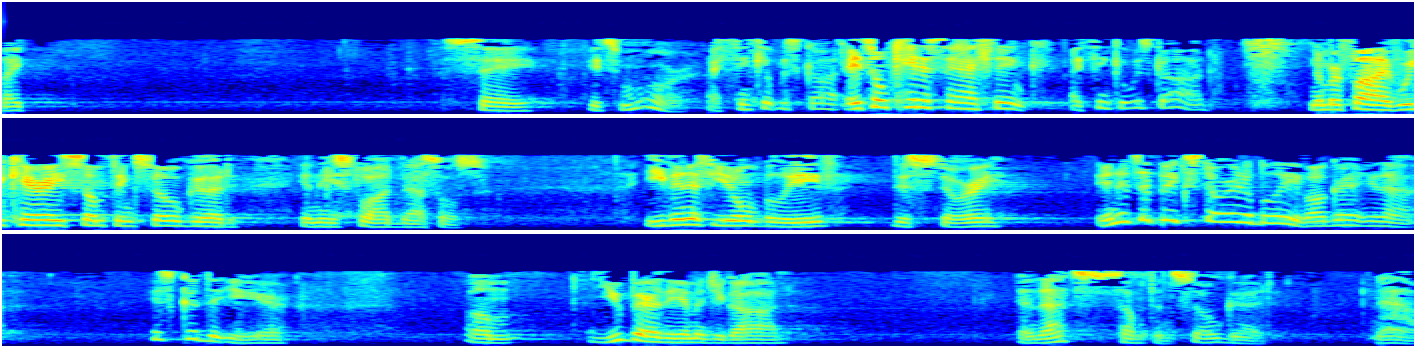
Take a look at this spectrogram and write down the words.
like say, it's more. I think it was God. It's okay to say, I think. I think it was God. Number five, we carry something so good in these flawed vessels. Even if you don't believe this story, and it's a big story to believe, I'll grant you that. It's good that you hear. Um, you bear the image of God. And that's something so good. Now,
